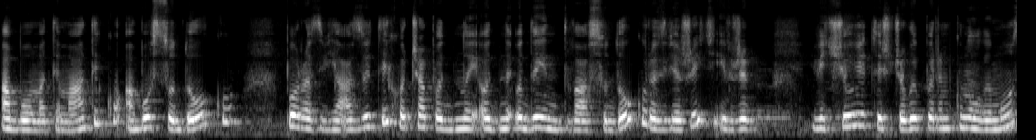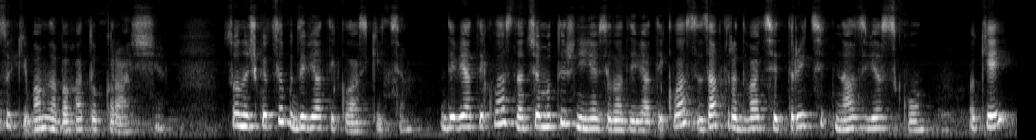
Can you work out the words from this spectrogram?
або математику, або судоку, порозв'язуйте, хоча б один-два судоку розв'яжіть і вже відчуєте, що ви перемкнули мозок і вам набагато краще. Сонечко, це буде 9 клас кіця. 9 клас. На цьому тижні я взяла 9 клас. Завтра 20.30 на зв'язку. Окей?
